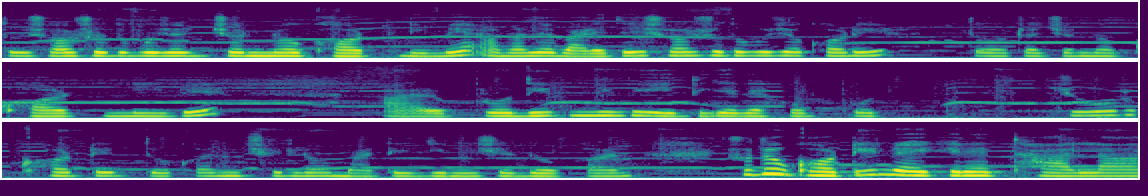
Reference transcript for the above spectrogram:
তো সরস্বতী পুজোর জন্য ঘট নিবে। আমাদের বাড়িতেই সরস্বতী পুজো করে। তো ওটার জন্য ঘট নিবে। আর প্রদীপ নিবে, এদিকে দেখো প্রচুর ঘটের দোকান ছিল, মাটির জিনিসের দোকান। শুধু ঘটই না, এখানে থালা,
